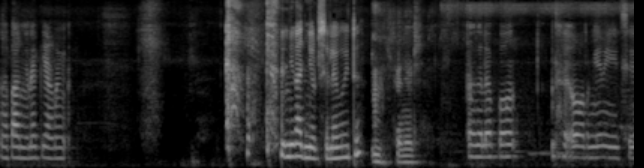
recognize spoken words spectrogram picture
അപ്പൊ അങ്ങനെയൊക്കെയാണ്. ഇനി കഞ്ഞുടിച്ചല്ലേ പോയിട്ട്? അങ്ങനെ അപ്പൊ ഉറങ്ങി നീച്ച്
